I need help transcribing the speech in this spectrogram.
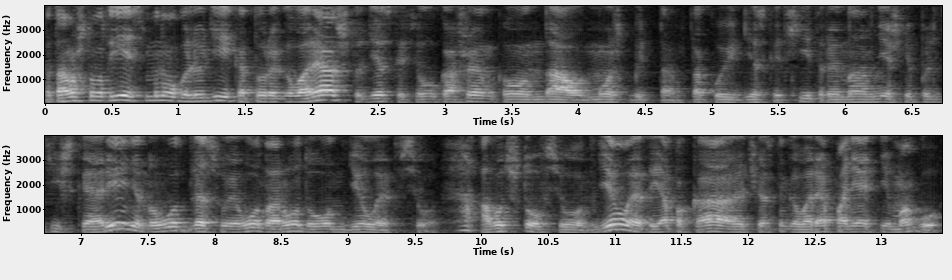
Потому что вот есть много людей, которые говорят, что, дескать, Лукашенко, он, да, он может быть там такой, дескать, хитрый на внешнеполитической арене, но вот для своего народа он делает все. А вот что все он делает, я пока, честно говоря, понять не могу.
